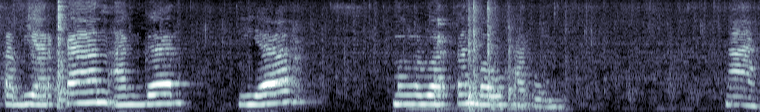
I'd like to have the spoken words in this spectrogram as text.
kita biarkan agar dia mengeluarkan bau harum. Nah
